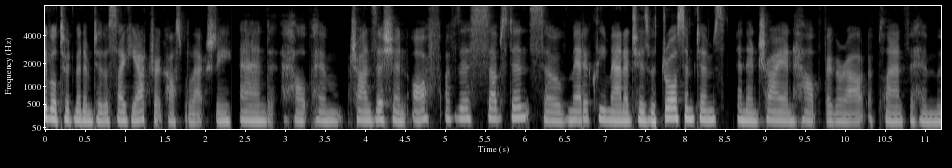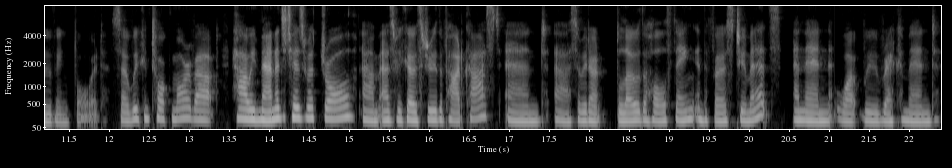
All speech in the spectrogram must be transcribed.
able to admit him to the psychiatric hospital actually and help him transition off of this substance. So medically manage his withdrawal symptoms and then try and help figure out a plan for him moving forward. So we can talk more about how he managed his withdrawal um, as we go through the podcast, and uh, so we don't blow the whole thing in the first two minutes, and then what we recommend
